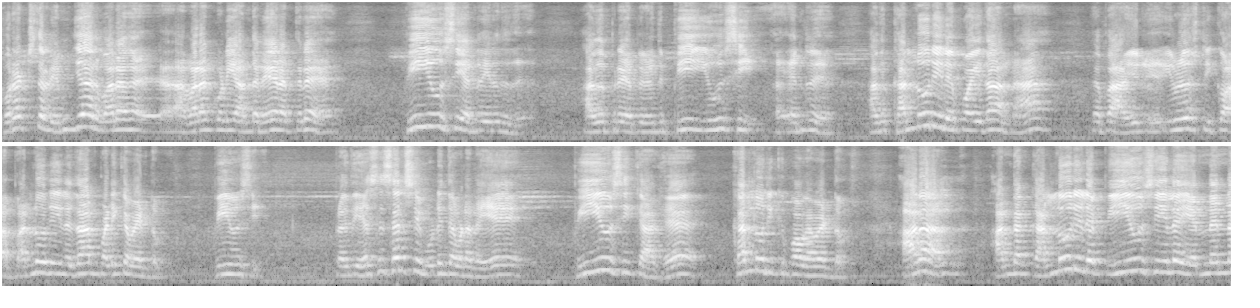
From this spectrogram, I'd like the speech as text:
புரட்சித்தர் எம்ஜிஆர் வர வரக்கூடிய அந்த நேரத்தில் பியூசி என்று இருந்தது. அது இது பியூசி என்று அது கல்லூரியில் போய் தான் இப்போ யூனிவர்சிட்டி கல்லூரியில் தான் படிக்க வேண்டும். பியூசி இது எஸ்எஸ்எல்சி முடிந்த உடனேயே பியூசிக்காக கல்லூரிக்கு போக வேண்டும். ஆனால் அந்த கல்லூரியில் பியூசியில் என்னென்ன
